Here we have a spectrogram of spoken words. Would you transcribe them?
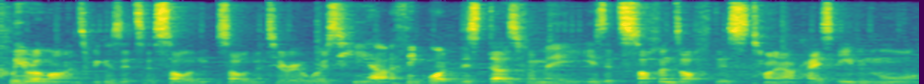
clearer lines because it's a solid, solid material. Whereas here, I think what this does for me is it softens off this tonneau case even more.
